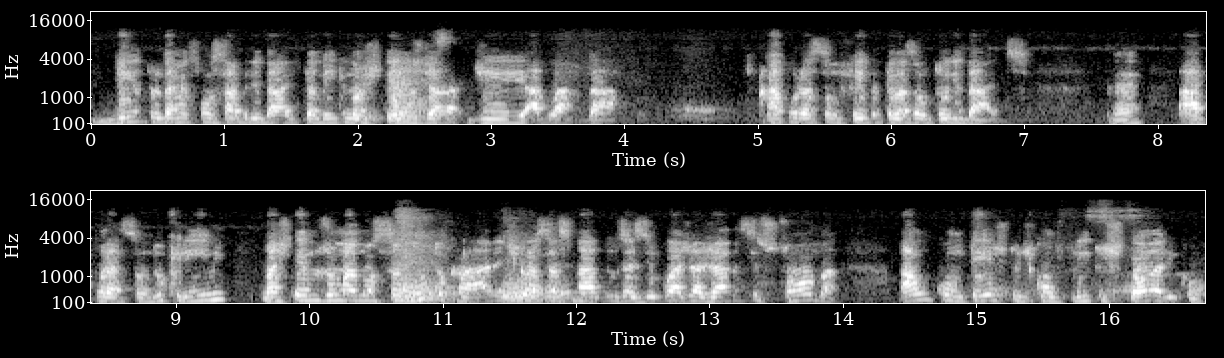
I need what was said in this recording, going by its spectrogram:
dentro da responsabilidade também que nós temos de, de aguardar a apuração feita pelas autoridades, né? a apuração do crime, mas temos uma noção muito clara de que o assassinato do Zezinho Guajajara se soma a um contexto de conflito histórico,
